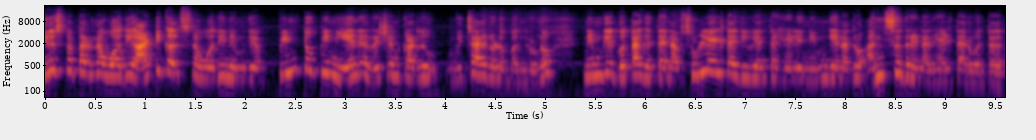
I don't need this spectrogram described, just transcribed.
ನ್ಯೂಸ್ ಪೇಪರ್ನ ಓದಿ ಆರ್ಟಿಕಲ್ಸ್ನ ಓದಿ ನಿಮಗೆ ಪಿನ್ ಟು ಪಿನ್ ಏನೇ ರೇಷನ್ ಕಾರ್ಡ್ ವಿಚಾರಗಳು ಬಂದ್ರು ನಿಮ್ಗೆ ಗೊತ್ತಾಗುತ್ತೆ, ನಾವು ಸುಳ್ಳು ಹೇಳ್ತಾ ಇದೀವಿ ಅಂತ ಹೇಳಿ ನಿಮ್ಗೆ ಏನಾದ್ರು ಅನ್ಸಿದ್ರೆ ನಾನು ಹೇಳ್ತಾ ಇರುವಂತದ್ದು.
